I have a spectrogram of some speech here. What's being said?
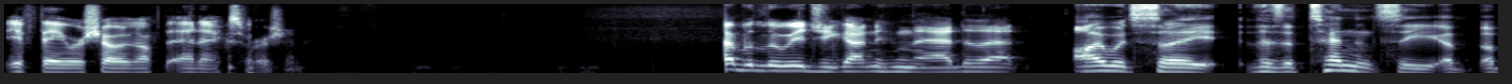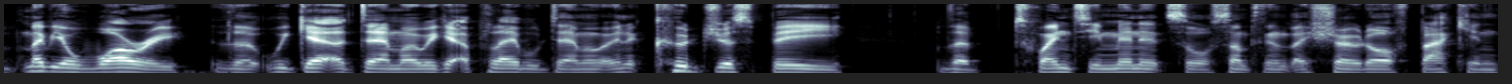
if they were showing off the NX version. But Luigi, got anything to add to that? I would say there's a tendency, a, a, maybe a worry, that we get a demo, we get a playable demo, and it could just be the 20 minutes or something that they showed off back in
